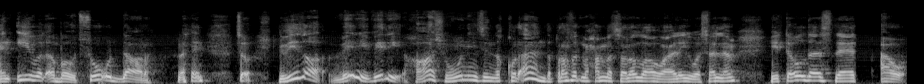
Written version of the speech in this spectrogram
an evil abode, su'ud dar. Right? So these are very, very harsh warnings in the Quran. The Prophet Muhammad sallallahu alaihi wasallam, he told us that our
